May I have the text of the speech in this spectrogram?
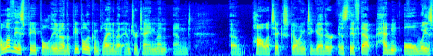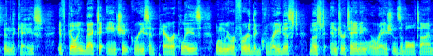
I love these people, you know, the people who complain about entertainment and uh, politics going together as if that hadn't always been the case. If going back to ancient Greece and Pericles, when we refer to the greatest, most entertaining orations of all time,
